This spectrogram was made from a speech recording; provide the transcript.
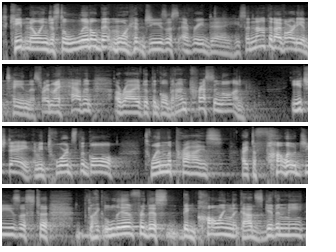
to keep knowing just a little bit more of Jesus every day. He said, Not that I've already obtained this, right? And I haven't arrived at the goal, but I'm pressing on each day, I mean, towards the goal to win the prize, right? To follow Jesus, to like live for this big calling that God's given me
